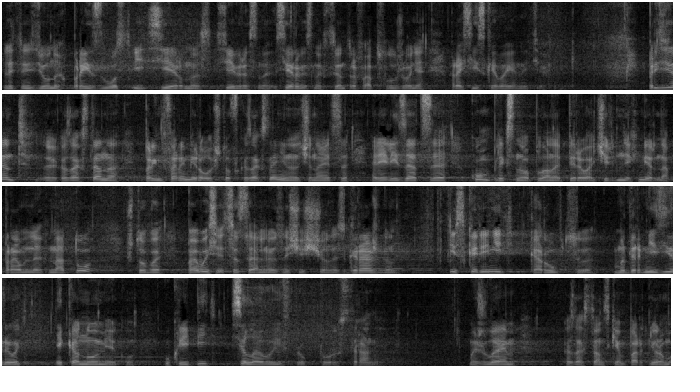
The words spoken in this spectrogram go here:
лицензионных производств и сервисных центров обслуживания российской военной техники. Президент э, Казахстана проинформировал, что в Казахстане начинается реализация комплексного плана первоочередных мер, направленных на то, чтобы повысить социальную защищенность граждан, искоренить коррупцию, модернизировать экономику, укрепить силовые структуры страны. Мы желаем казахстанским партнерам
